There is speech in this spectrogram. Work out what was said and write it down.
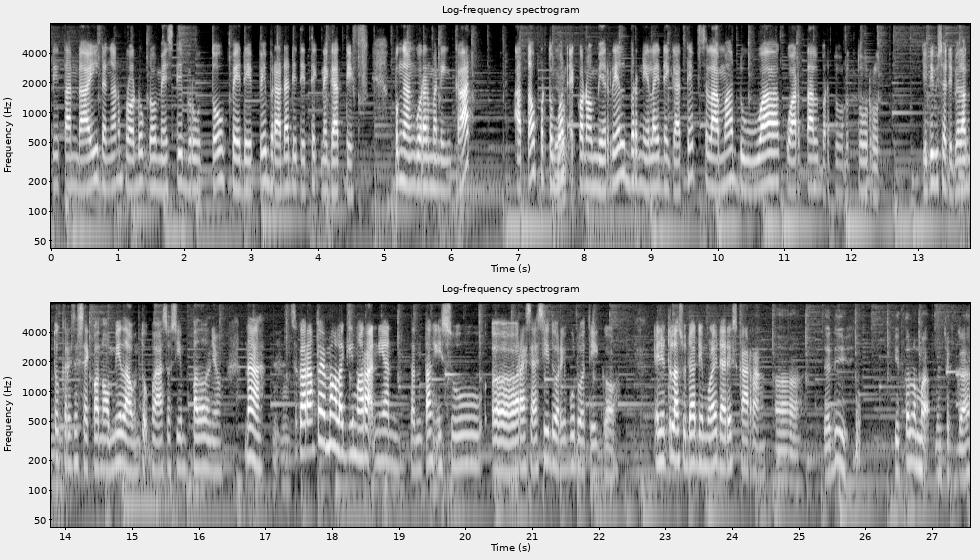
ditandai dengan produk domestik bruto PDB berada di titik negatif, pengangguran meningkat, atau pertumbuhan yep. ekonomi real bernilai negatif selama dua kuartal berturut-turut. Jadi bisa dibilang tuh hmm. krisis ekonomi lah untuk bahasa simpelnya. Nah, hmm. sekarang tuh emang lagi marak nian tentang isu uh, resesi 2023 ini itulah sudah dimulai dari sekarang. Uh, jadi kita lemak mencegah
